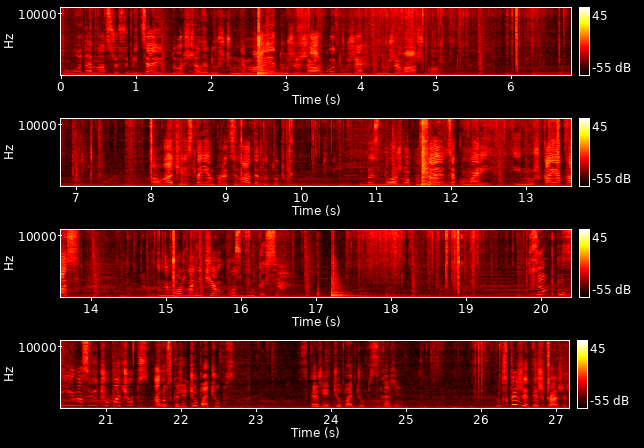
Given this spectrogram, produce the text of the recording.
Погода в нас щось обіцяють дощ, але дощу немає. Дуже жарко, дуже, дуже важко. А ввечері стаємо працювати, то тут безбожно кусаються комарі. І мушка якась не можна нічим позбутися. Все, ти з'їла свій чупа-чупс? Ану, скажи, чупа-чупс. Скажи, чупа-чупс, скажи. Ну скажи, ти ж кажеш.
